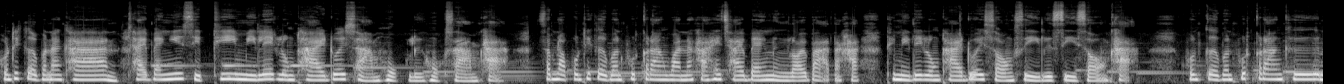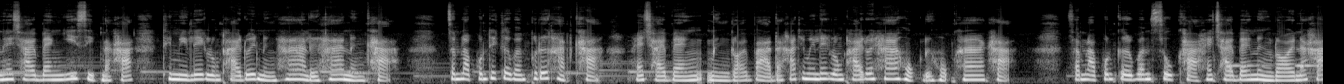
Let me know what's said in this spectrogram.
คนที่เกิดวันอังคาร ใช้แบงค์20ที่มีเลขลงท้ายด้วย 36 หรือ 63 ค่ะสำหรับคนที่เกิดวันพุธกลางวันนะคะ ให้ใช้แบงค์100 บาทนะคะ ที่มีเลขลงท้ายด้วย 24 หรือ 42 ค่ะ คนเกิดวันพุธกลางคืนให้ใช้แบงค์20 นะคะ ที่มีเลขลงท้ายด้วย 15 หรือ 51 ค่ะสำหรับคนที่เกิดวันพฤหัสค่ะ ให้ใช้แบงค์100 บาทนะคะ ที่มีเลขลงท้ายด้วย 56 หรือ 65 ค่ะ สำหรับคนเกิดวันศุกร์ค่ะ ให้ใช้แบงค์100 นะคะ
